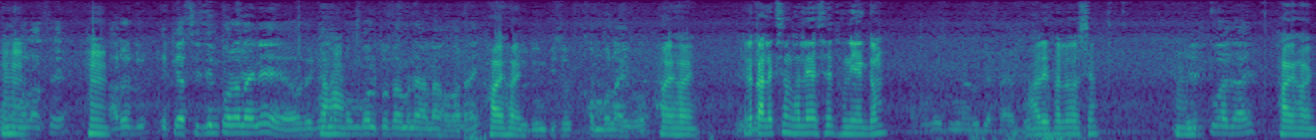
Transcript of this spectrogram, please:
কম্বল আছে। পৰা নাই নে? আৰু সেইকাৰণে হা, হা। কম্বলটো তাৰমানে অনা হোৱা নাই। হয় হয়। দুদিন পিছত কম্বল আহিব। হয় হয়। কিন্তু কালেকশ্যন ভালে আছে ধুনীয়া একদম। আৰু এইফালেও আছে। বেড পোৱা যায়। হয় হয়।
